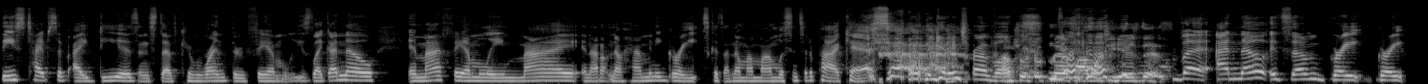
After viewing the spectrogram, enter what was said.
these types of ideas and stuff can run through families. Like I know in my family, my and I don't know how many greats because I know my mom listened to the podcast. So I want to get in trouble. I'm sure she'll clarify when she hears this. But I know it's some great great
